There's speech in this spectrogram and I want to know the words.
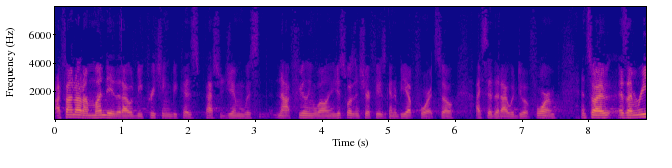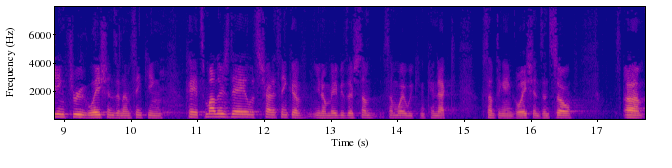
I found out on Monday that I would be preaching because Pastor Jim was not feeling well, and he just wasn't sure if he was going to be up for it. So I said that I would do it for him. And so I, as I'm reading through Galatians, and I'm thinking, okay, it's Mother's Day. Let's try to think of, you know, maybe there's some some way we can connect something in Galatians. And so. Um,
